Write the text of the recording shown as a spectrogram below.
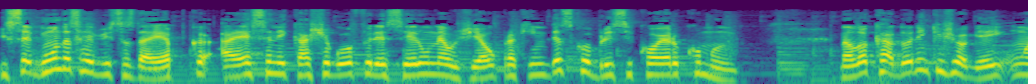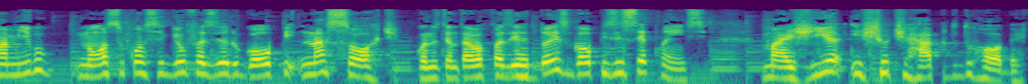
e segundo as revistas da época, a SNK chegou a oferecer um Neo Geo para quem descobrisse qual era o comando. Na locadora em que joguei, um amigo nosso conseguiu fazer o golpe na sorte, quando tentava fazer dois golpes em sequência: magia e chute rápido do Robert.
